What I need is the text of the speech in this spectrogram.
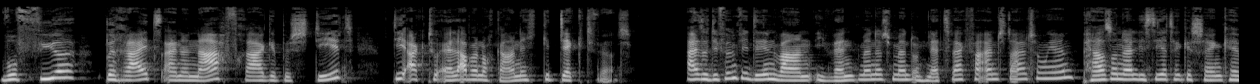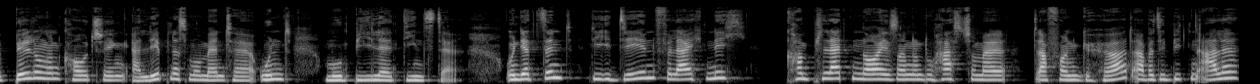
wofür bereits eine Nachfrage besteht, die aktuell aber noch gar nicht gedeckt wird. Also die fünf Ideen waren Eventmanagement und Netzwerkveranstaltungen, personalisierte Geschenke, Bildung und Coaching, Erlebnismomente und mobile Dienste. Und jetzt sind die Ideen vielleicht nicht komplett neu, sondern du hast schon mal davon gehört, aber sie bieten alle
